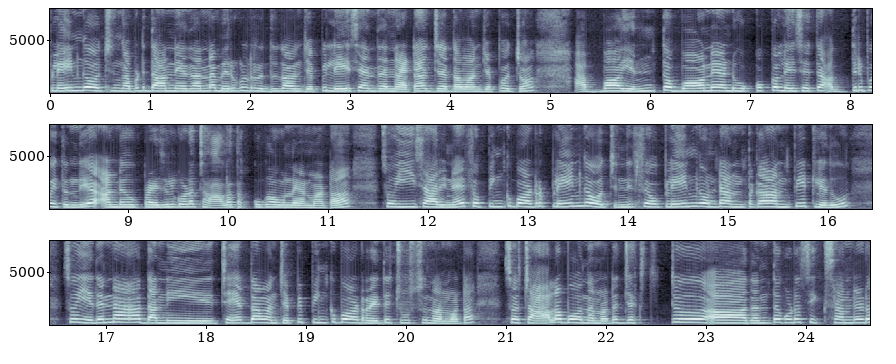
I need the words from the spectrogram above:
ప్లెయిన్గా వచ్చింది కాబట్టి దాన్ని ఏదన్నా మెరుగులు రుద్దుదాం అని చెప్పి లేస్ ఏదన్నా అటాచ్ చేద్దాం అని చెప్పి వచ్చాం. అబ్బా ఎంత బాగున్నాయి. అండ్ ఒక్కొక్క లేస్ అయితే అద్దరిపోతుంది. అండ్ ప్రైజులు కూడా చాలా తక్కువగా ఉన్నాయన్నమాట. సో ఈ సారీనే సో పింక్ బార్డర్ ప్లెయిన్గా వచ్చింది. సో ప్లెయిన్గా ఉంటే అంతగా అనిపించట్లేదు సో ఏదన్నా దాన్ని చేద్దామని చెప్పి పింక్ బార్డర్ అయితే చూస్తున్నాను అనమాట సో చాలా బాగుందన్నమాట. జస్ట్ అదంతా కూడా సిక్స్ హండ్రెడ్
